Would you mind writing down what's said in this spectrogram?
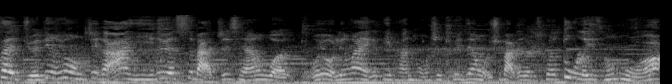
在决定用这个阿姨一个月四百之前，我我有另外一个地盘同事推荐我去把这个车镀了一层膜，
